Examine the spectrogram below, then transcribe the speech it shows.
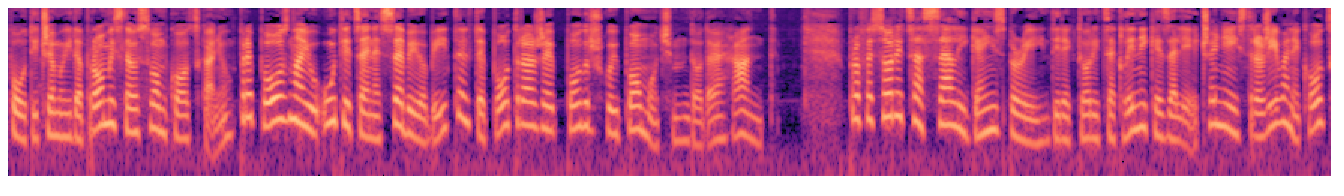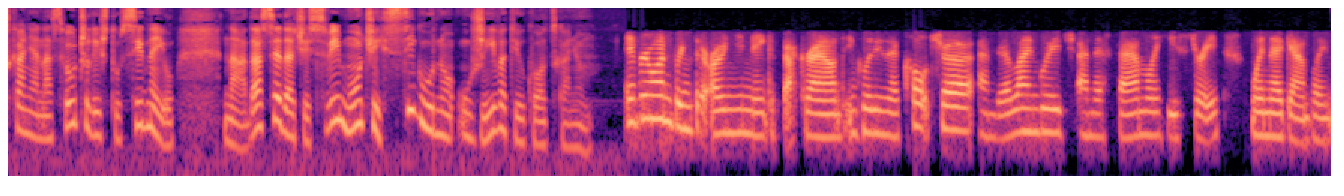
Potičemo ih da promisle o svom kockanju, prepoznaju utjecaj utjecaj sebe i obitelj te potraže podršku i pomoć, dodaje Hunt. Profesorica Sally Gainsbury, direktorica klinike za liječenje i istraživanje kockanja na sveučilištu Sidneju, nada se da će svi moći sigurno uživati u kockanju. Everyone brings their own unique background, including their culture and their language and their family history when they're gambling.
